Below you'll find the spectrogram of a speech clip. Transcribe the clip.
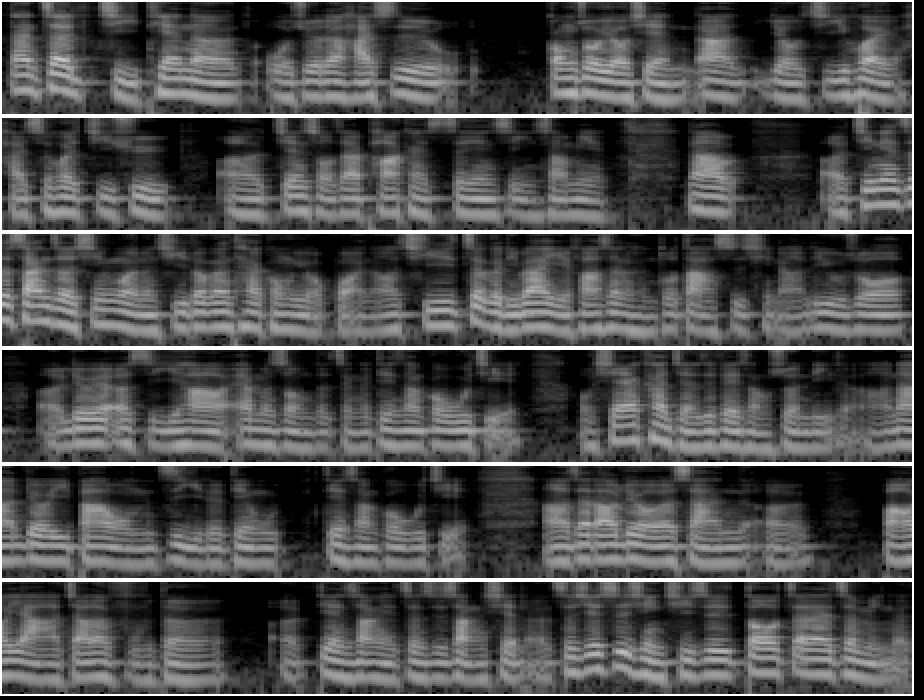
但这几天呢，我觉得还是。工作优先，那有机会还是会继续呃坚守在 Podcast 这件事情上面。那呃，今天这三则新闻呢，其实都跟太空有关。然后，其实这个礼拜也发生了很多大事情啊，例如说，呃，六月二十一号，Amazon 的整个电商购物节，我现在看起来是非常顺利的啊。那六一八，我们自己的电物电商购物节，然后再到六二三，呃，宝雅、家乐福的呃电商也正式上线了。这些事情其实都在在证明了，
